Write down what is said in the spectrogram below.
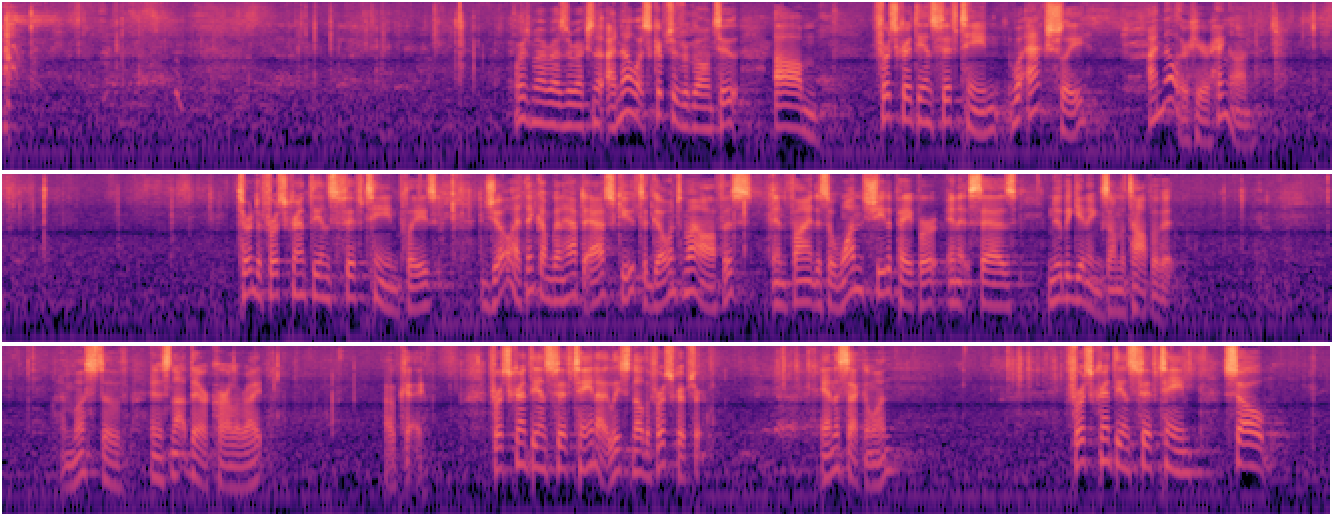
Where's my resurrection? I know what scriptures we're going to. Um, 1 Corinthians 15. Well, actually, I know they're here. Hang on. Turn to 1 Corinthians 15, please. Joe, I think I'm going to have to ask you to go into my office and find it's a one sheet of paper and it says New Beginnings on the top of it. I must have, and it's not there, Carla, right? Okay. 1 Corinthians 15, I at least know the first scripture and the second one. 1 Corinthians 15. So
